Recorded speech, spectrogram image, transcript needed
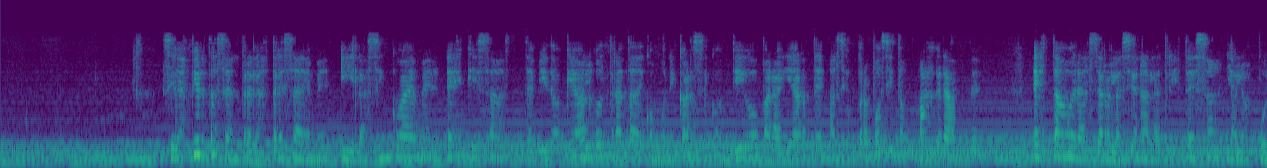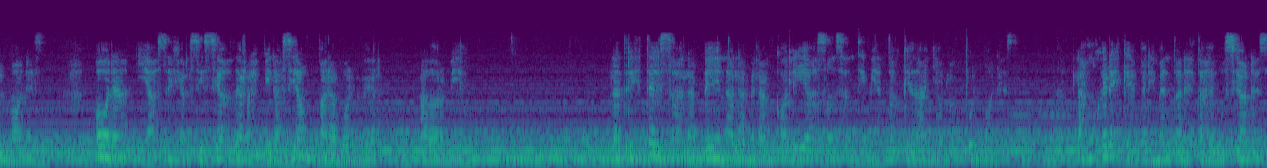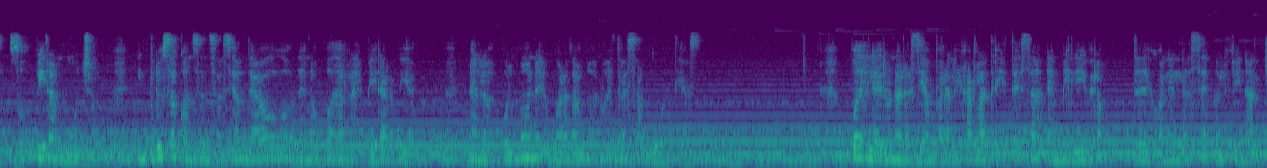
Si despiertas entre las 3 a.m. y las 5 a.m. es quizás debido a que algo trata de comunicarse contigo para guiarte hacia un propósito más grande. Esta hora se relaciona a la tristeza y a los pulmones. Ora y haz ejercicios de respiración para volver a dormir. La tristeza, la pena, la melancolía son sentimientos que dañan los pulmones. Las mujeres que experimentan suspiran mucho, incluso con sensación de ahogo de no poder respirar bien. En los pulmones guardamos nuestras angustias. Puedes leer una oración para alejar la tristeza en mi libro, te dejo el enlace al final.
